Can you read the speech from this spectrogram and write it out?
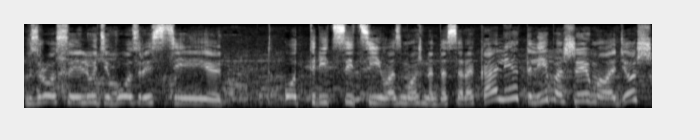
взрослые люди в возрасте от 30, возможно, до 40 лет, либо же молодежь,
